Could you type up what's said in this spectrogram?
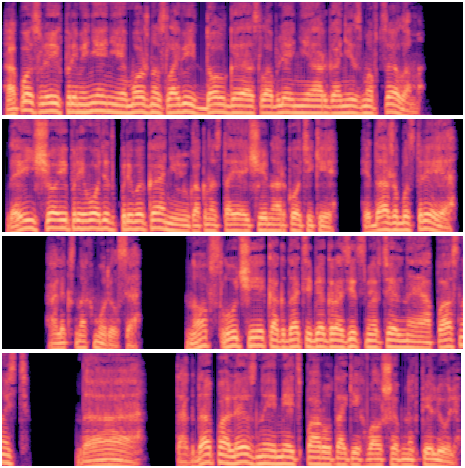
а после их применения можно словить долгое ослабление организма в целом. Да еще и приводит к привыканию, как настоящие наркотики, и даже быстрее. Алекс нахмурился. Но в случае, когда тебе грозит смертельная опасность... Да, тогда полезно иметь пару таких волшебных пилюль.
